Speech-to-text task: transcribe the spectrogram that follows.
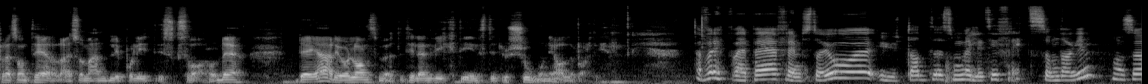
presenterer dem som endelig politisk svar. Og det, det gjør jo landsmøtet til en viktig institusjon i alle partier. Ja, for Frp fremstår jo utad som veldig tilfreds om dagen. Altså,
